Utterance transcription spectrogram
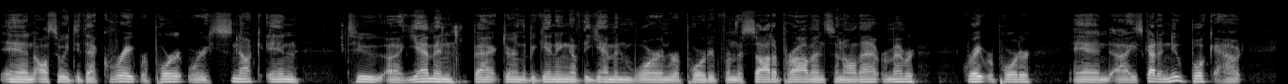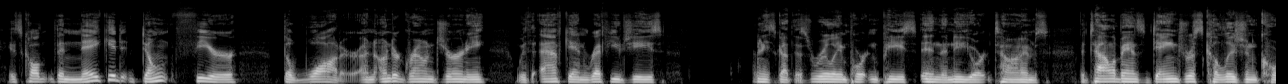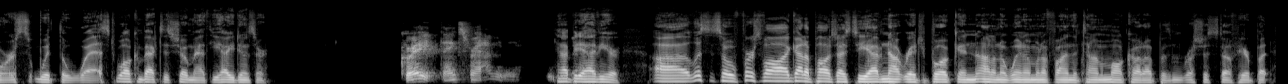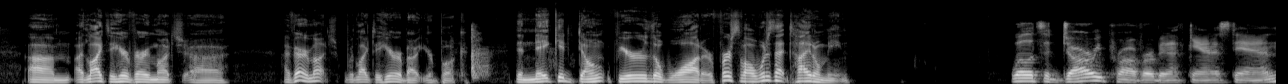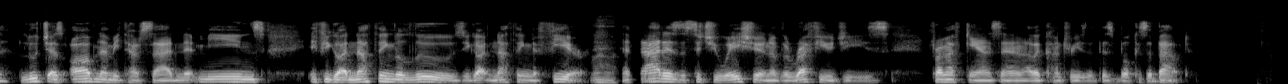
And also, he did that great report where he snuck in to uh, Yemen back during the beginning of the Yemen war and reported from the Sada province and all that. Remember? Great reporter. And uh, he's got a new book out. It's called The Naked Don't Fear the Water, an underground journey with Afghan refugees. And he's got this really important piece in the New York Times, the Taliban's dangerous collision course with the West. Welcome back to the show, Matthew. How you doing, sir? Great. Thanks for having me. Happy to have you here. Uh, listen, so first of all, I got to apologize to you. I have not read your book, and I don't know when I'm going to find the time. I'm all caught up with Russia stuff here, but um, I'd like to hear very much. Uh, I very much would like to hear about your book, "The Naked Don't Fear the Water." First of all, what does that title mean? Well, it's a Dari proverb in Afghanistan, "Luch as ab namitarsad," and it means if you got nothing to lose, you got nothing to fear. Uh-huh. And that is the situation of the refugees from Afghanistan and other countries that this book is about.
